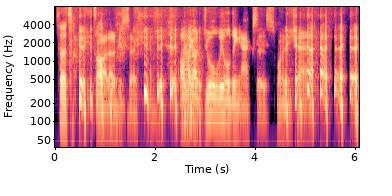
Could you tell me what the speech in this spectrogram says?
So it's it's all Oh, that'd be sick. yeah. Oh my god, dual wielding axes, one in each hand. I feel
